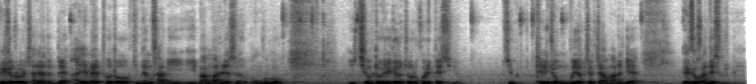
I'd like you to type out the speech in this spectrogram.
외교를 잘해야 되는데 IMF도 김정삼이 이 막말을 내서 온 거고 지금 또 외교적으로 고립됐어요. 지금 대중 무역 적자가 많은 게 외교가 안 돼서 그런 거예요.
